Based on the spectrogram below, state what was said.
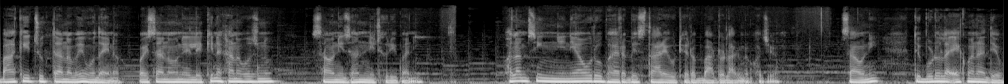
बाँकी चुक्ता नभई हुँदैन पैसा नहुनेले किन खान खोज्नु? साउनी झन् निठुरी पनि फलामसिंह निन्याउरो भएर बिस्तारै उठेर बाटो लाग्न खोज्यो। साउनी त्यो बुढोलाई एकमना देऊ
